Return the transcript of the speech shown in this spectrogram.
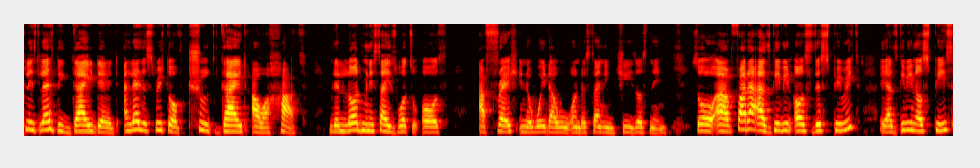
Please, let's be guided and let the Spirit of truth guide our heart. The Lord minister His word to us afresh in a way that we understand in Jesus' name. So, our Father has given us this Spirit he has given us peace,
